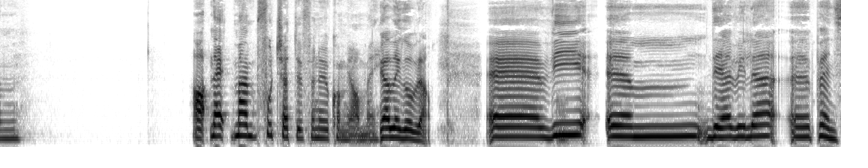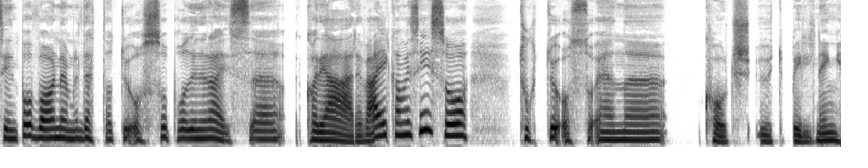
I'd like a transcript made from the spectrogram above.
Um, ja, nej, men fortsätt du, för nu kommer jag av mig. Ja, det går bra. Eh, vi, eh, det jeg ville eh, pense inn på, var nemlig dette at du også på din reise, karrierevei, kan vi si, så tok du også en eh, coachutbildning.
